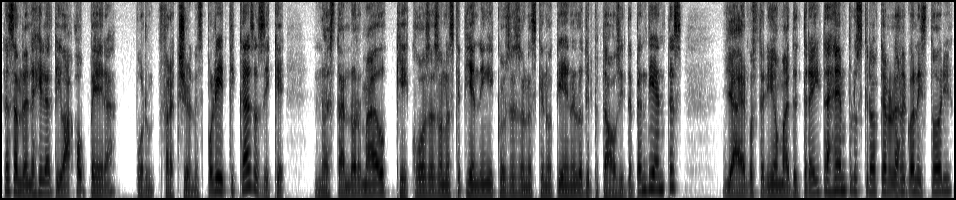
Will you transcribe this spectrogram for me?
la Asamblea Legislativa opera por fracciones políticas, así que no está normado qué cosas son las que tienen y cosas son las que no tienen los diputados independientes. Ya hemos tenido más de 30 ejemplos, creo que a lo largo de la historia,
